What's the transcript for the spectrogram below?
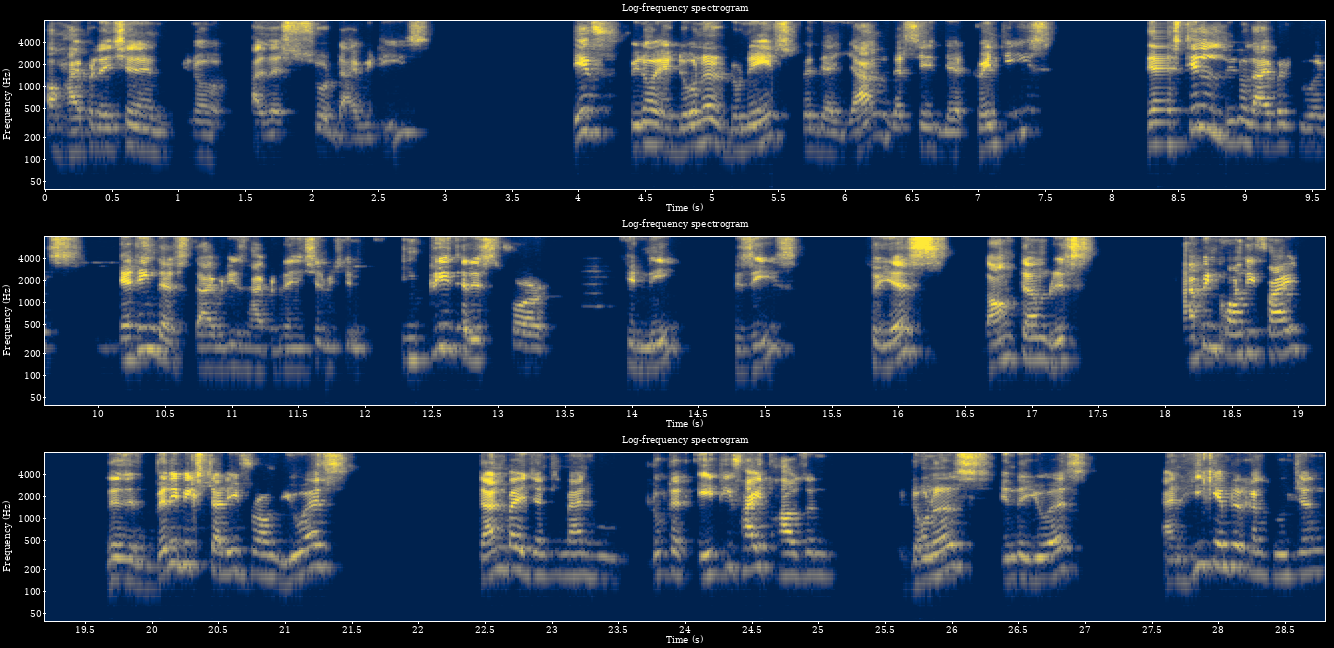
of hypertension and, you know, as I showed, diabetes, if you know a donor donates when they're young, let's say in their 20s, they're still you know liable towards getting this diabetes hypertension, which can increase the risk for kidney disease. So yes, long-term risks have been quantified. There's a very big study from US done by a gentleman who looked at 85,000 donors in the US, and he came to the conclusion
